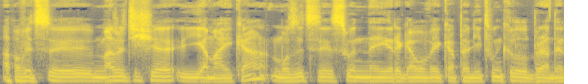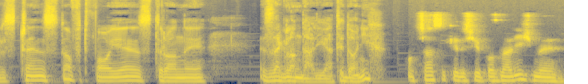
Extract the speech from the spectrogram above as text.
A powiedz, y, marzy ci się Jamajka? Muzycy słynnej regałowej kapeli Twinkle Brothers często w twoje strony zaglądali, a ty do nich? Od czasu, kiedy się poznaliśmy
